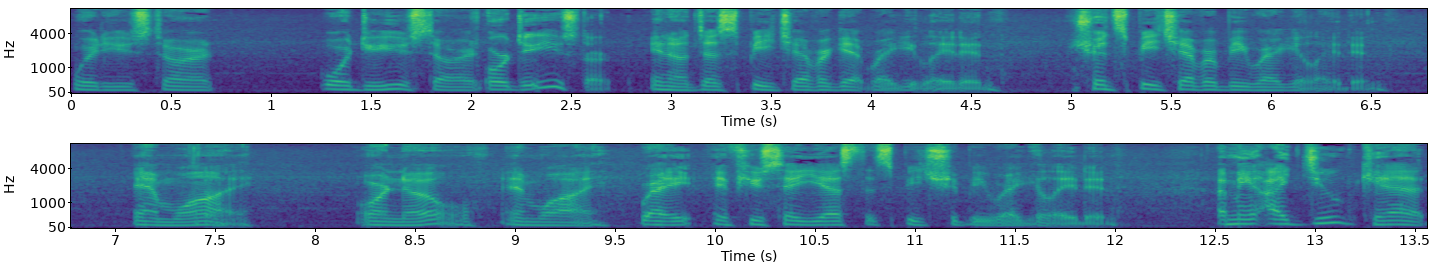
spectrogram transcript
Where do you start? Or do you start? or do you start? you know, does speech ever get regulated? Should speech ever be regulated? And why? Or no, and why? Right? If you say yes, that speech should be regulated. I mean, I do get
